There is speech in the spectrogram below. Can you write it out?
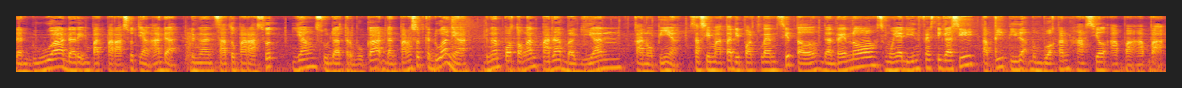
dan dua dari empat parasut yang ada. Dengan satu parasut yang sudah terbuka dan parasut keduanya dengan potongan pada bagian kanopinya. Saksi mata di Portland Seattle dan Reno semuanya diinvestigasi tapi tidak membuahkan hasil apa-apa.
